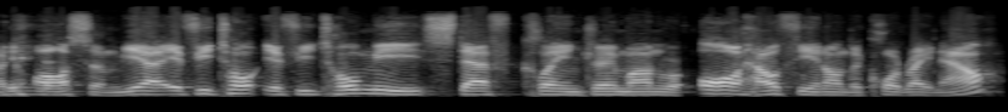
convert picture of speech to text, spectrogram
Like awesome. Yeah. If you told if you told me Steph, Clay, and Draymond were all healthy and on the court right now,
